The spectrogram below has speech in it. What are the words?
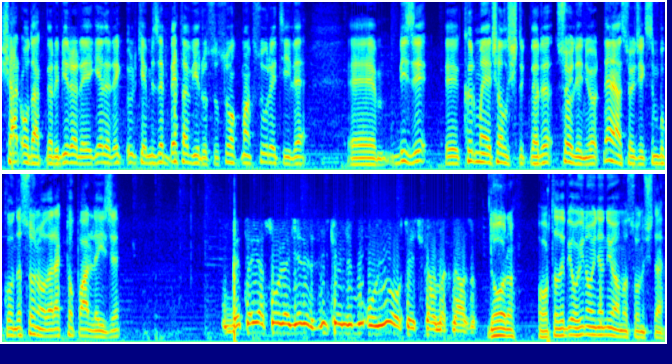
şer odakları bir araya gelerek ülkemize beta virüsü sokmak suretiyle e, bizi e, kırmaya çalıştıkları söyleniyor. Neler söyleyeceksin bu konuda son olarak toparlayıcı? Beta'ya sonra geliriz. İlk önce bu oyunu ortaya çıkarmak lazım. Doğru. Ortada bir oyun oynanıyor ama sonuçta.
